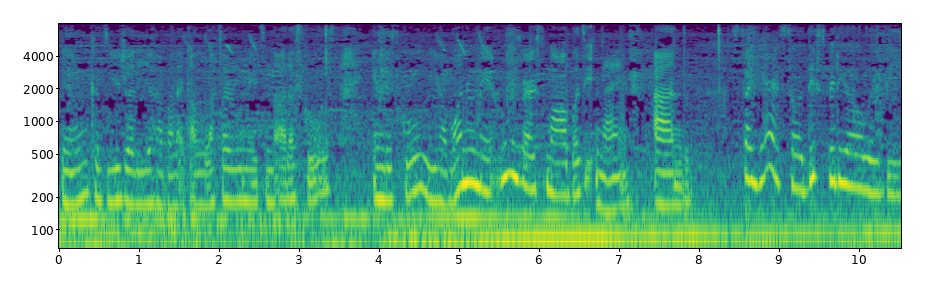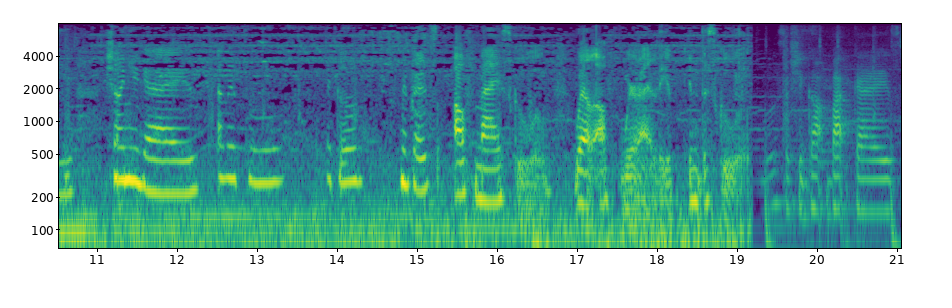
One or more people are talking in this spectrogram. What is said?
thing because usually you have a, like a lot of roommates in the other schools. In this school, we have one roommate. Room is very small, but it's nice. And so yeah, so this video will be showing you guys a little, little snippets of my school. Well, of where I live in the school. So she got back, guys,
